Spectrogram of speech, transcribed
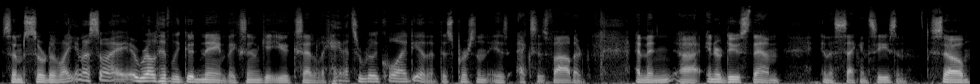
Some sort of like, you know, some a relatively good name that's going to get you excited. Like, hey, that's a really cool idea that this person is X's father. And then uh, introduce them in the second season. So.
